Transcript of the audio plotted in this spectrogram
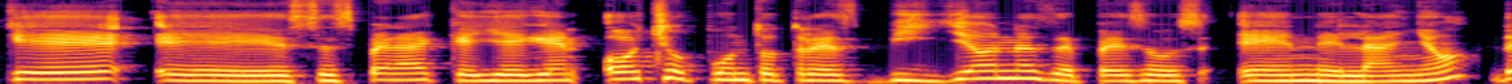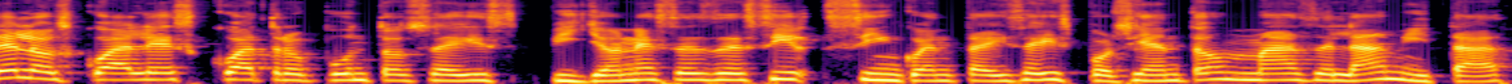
que eh, se espera que lleguen 8.3 billones de pesos en el año, de los cuales 4.6 billones, es decir, 56% más de la mitad,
